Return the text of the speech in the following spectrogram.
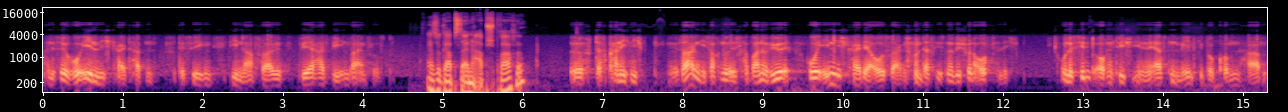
eine sehr hohe Ähnlichkeit hatten. Deswegen die Nachfrage, wer hat wen beeinflusst. Also gab es da eine Absprache? Äh, das kann ich nicht sagen. Ich sage nur, es war eine hohe, hohe Ähnlichkeit der Aussagen und das ist natürlich schon auffällig. Und es sind auch natürlich in den ersten Mails, die wir bekommen haben,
